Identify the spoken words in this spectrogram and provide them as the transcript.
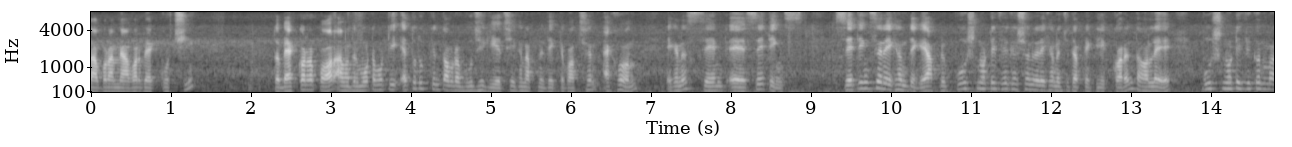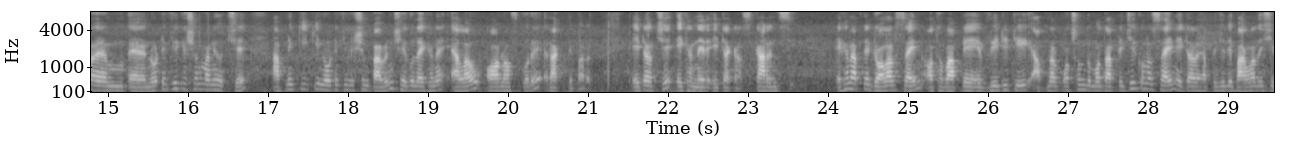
তারপর আমি আবার ব্যাক করছি। তো ব্যাক করার পর আমাদের মোটামুটি এতটুকু কিন্তু আমরা বুঝে গিয়েছি, এখানে আপনি দেখতে পাচ্ছেন। এখন এখানে সেন্ট সেটিংস সেটিংসের এখান থেকে আপনি পুশ নোটিফিকেশনের এখানে যদি আপনি ক্লিক করেন, তাহলে পুশ নোটিফিকেশন নোটিফিকেশন মানে হচ্ছে আপনি কি কি নোটিফিকেশন পাবেন সেগুলো এখানে অ্যালাউ অন অফ করে রাখতে পারেন। এটা হচ্ছে এখানের এটা কাজ কারেন্সি এখানে আপনি ডলার সাইন অথবা আপনি ভিডিটি আপনার পছন্দ মতো আপনি যে কোনো সাইন এটা আপনি যদি বাংলাদেশি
